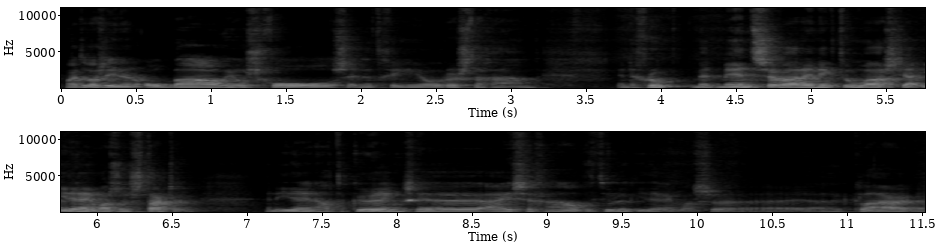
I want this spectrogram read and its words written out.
maar het was in een opbouw, heel schools en het ging heel rustig aan. En de groep met mensen waarin ik toen was, ja, iedereen was een starter. En iedereen had de keuringseisen gehaald natuurlijk. Iedereen was uh, klaar uh,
